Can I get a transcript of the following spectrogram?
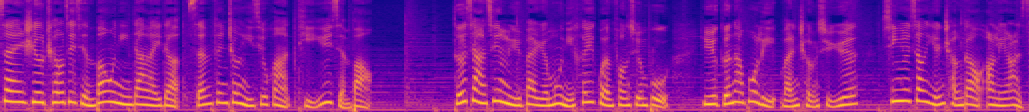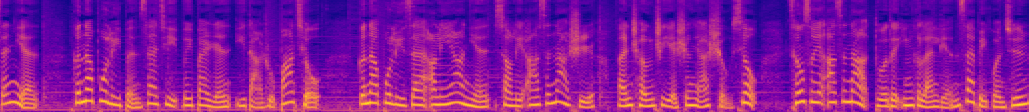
在是由超级简报为您带来的三分钟一句话体育简报。德甲劲旅拜仁慕尼黑官方宣布与格纳布里完成续约，新约将延长到二零二三年。格纳布里本赛季为拜仁已打入八球。格纳布里在二零一二年效力阿森纳时完成职业生涯首秀，曾随阿森纳夺得英格兰联赛杯冠军。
